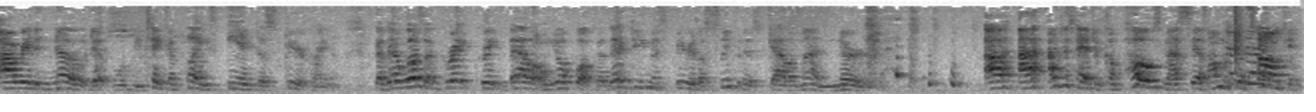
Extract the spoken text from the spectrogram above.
I already know that will be taking place in the spirit realm. Because there was a great, great battle on your part, because that demon spirit of sleepiness got on my nerves. I, I, I just had to compose myself. I'm just talking.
